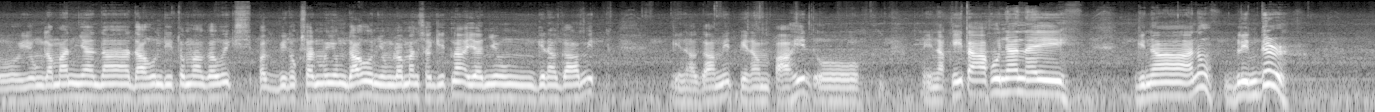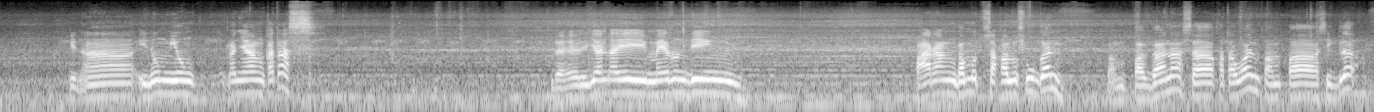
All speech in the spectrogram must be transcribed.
so yung laman niya na dahon dito mga gawiks, pag binuksan mo yung dahon, yung laman sa gitna, ayan yung ginagamit. Ginagamit, pinampahid o may nakita ako niyan ay gina ano, blender. Gina inom yung kanyang katas. Dahil yan ay mayroon ding parang gamot sa kalusugan, pampagana sa katawan, pampasigla.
